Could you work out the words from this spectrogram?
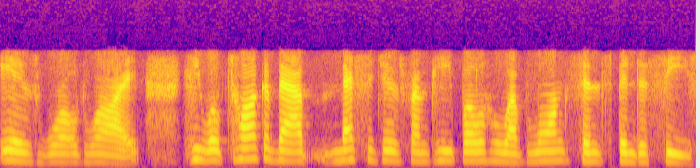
is worldwide. He will talk about messages from people who have long since been deceased.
